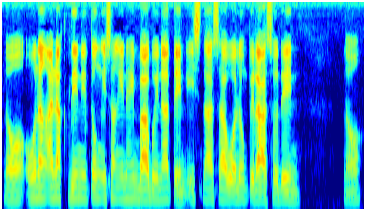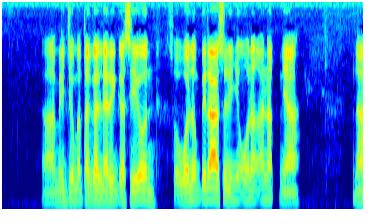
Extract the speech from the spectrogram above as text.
no, unang anak din itong isang inahing baboy natin is nasa walong piraso din, no? Ah, medyo matagal na rin kasi yun. So walong piraso din yung unang anak niya na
